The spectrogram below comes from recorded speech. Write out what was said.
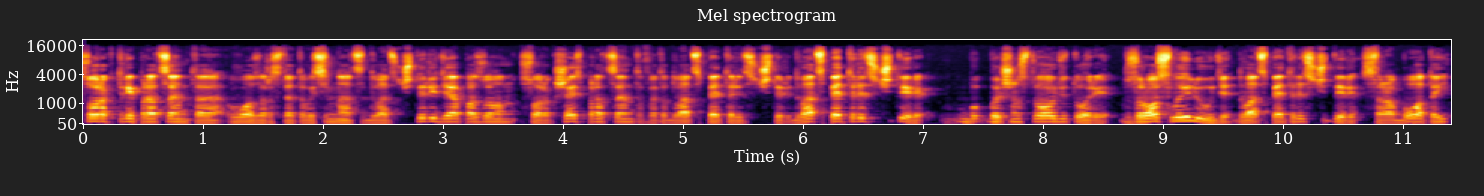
43% возраст это 18-24 диапазон, 46% это 25-34. 25-34 б- большинство аудитории. Взрослые люди 25-34 с работой,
